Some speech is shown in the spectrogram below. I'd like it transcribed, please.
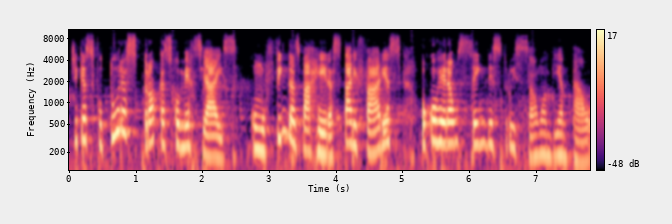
de que as futuras trocas comerciais com o fim das barreiras tarifárias, ocorrerão sem destruição ambiental.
